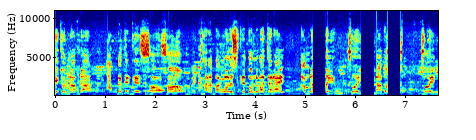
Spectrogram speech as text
এই জন্য আমরা আপনাদেরকে সহ- সারা বাংলাদেশকে ধন্যবাদ জানাই। আমরা শহীদ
